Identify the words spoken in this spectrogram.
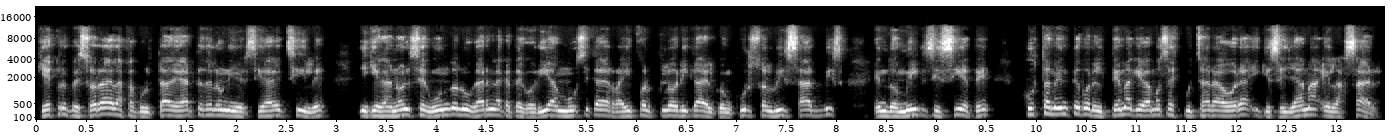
que es profesora de la Facultad de Artes de la Universidad de Chile y que ganó el segundo lugar en la categoría Música de Raíz Folclórica del concurso Luis Sadvis en 2017, justamente por el tema que vamos a escuchar ahora y que se llama El Azar.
